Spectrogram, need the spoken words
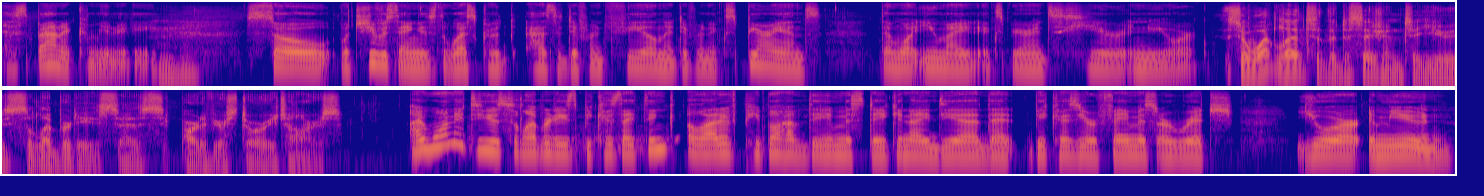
Hispanic community. Mm-hmm. So, what she was saying is the West Coast has a different feel and a different experience than what you might experience here in New York. So, what led to the decision to use celebrities as part of your storytellers? I wanted to use celebrities because I think a lot of people have the mistaken idea that because you're famous or rich, you're immune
